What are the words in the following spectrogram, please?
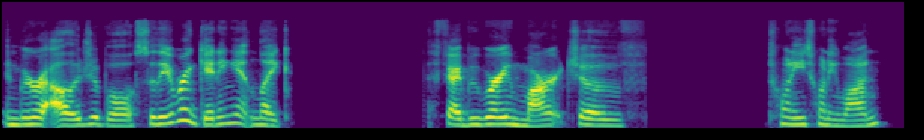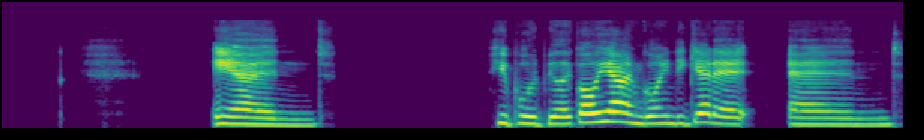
and we were eligible. So they were getting it in like February, March of 2021. And people would be like, oh, yeah, I'm going to get it. And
